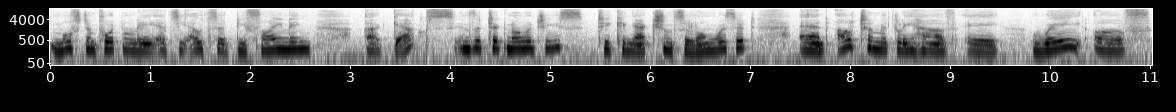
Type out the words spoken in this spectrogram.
most importantly, at the outset, defining uh, gaps in the technologies, taking actions along with it, and ultimately have a way of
